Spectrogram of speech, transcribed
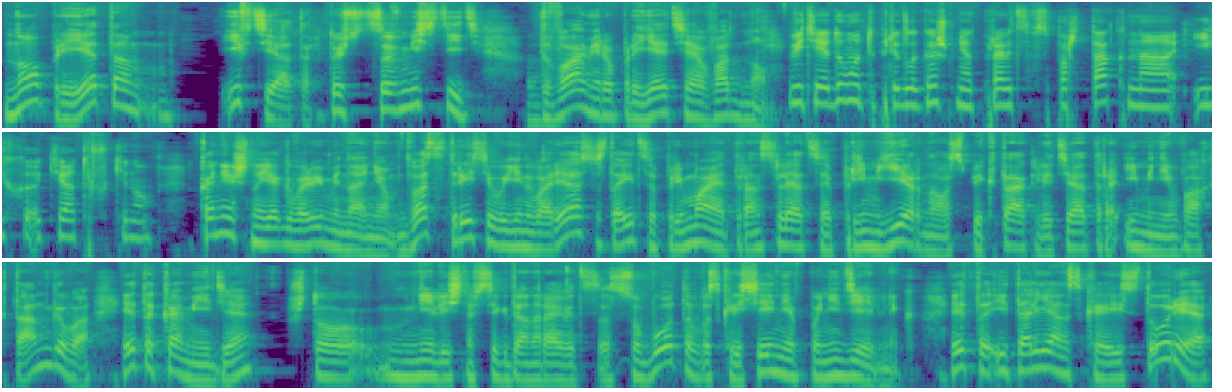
но при этом и в театр. То есть совместить два мероприятия в одном. Витя, я думаю, ты предлагаешь мне отправиться в «Спартак» на их театр в кино. Конечно, я говорю именно о нем. 23 января состоится прямая трансляция премьерного спектакля театра имени Вахтангова. Это комедия, что мне лично всегда нравится, суббота, воскресенье, понедельник. Это итальянская история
